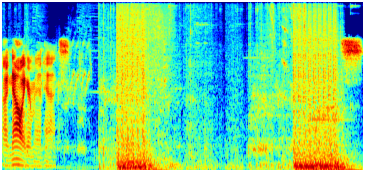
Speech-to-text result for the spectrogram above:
Alright, now I hear manhacks. S-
